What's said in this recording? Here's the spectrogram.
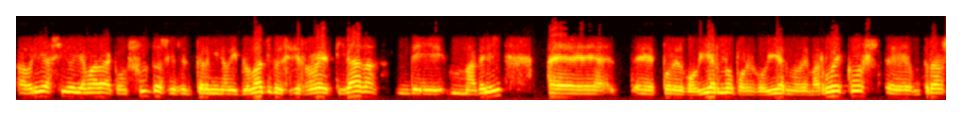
habría sido llamada a consultas, que es el término diplomático, es decir, retirada de Madrid eh, eh, por el gobierno, por el gobierno de Marruecos, eh, tras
